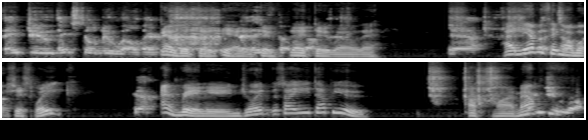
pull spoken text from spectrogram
they do they still do well there. they would do, yeah, they They do, they it do well there. Yeah, And the other But, thing I uh, watched this week, Yeah. and really enjoyed was AEW. Up my mouth. did you watch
